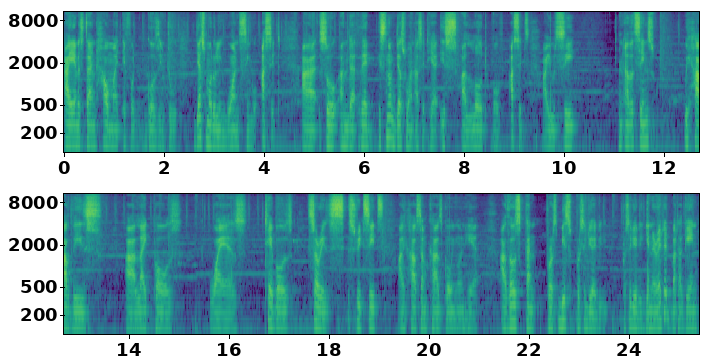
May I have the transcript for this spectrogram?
I understand how much effort goes into just modeling one single asset. Uh, so and there it's not just one asset here it's a lot of assets. I would say in other scenes we have these light poles wires tables sorry street seats I have some cars going on here. Uh, those can be procedurally, procedurally generated but again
